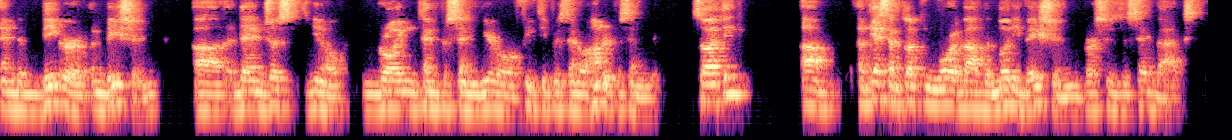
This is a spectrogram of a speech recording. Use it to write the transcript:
and a bigger ambition uh, than just, you know, growing 10% a year or 50% or 100% a year. So I think, um, I guess I'm talking more about the motivation versus the setbacks.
